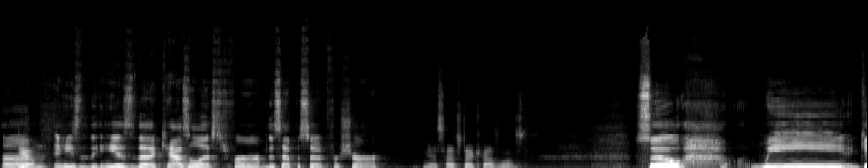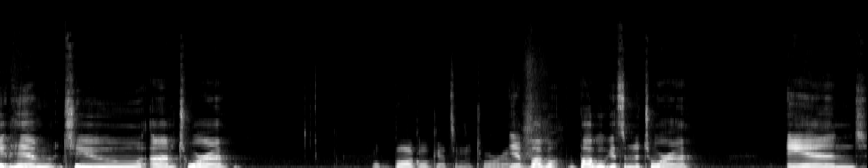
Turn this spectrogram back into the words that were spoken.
Um, Yeah. and he's he is the Kazalist for this episode for sure. Yes, hashtag Catalyst. So we get him to um, Torra. Well, Buggle gets him to Torra. Yeah, Buggle, Buggle gets him to Torra, and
